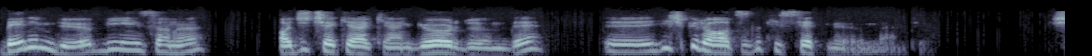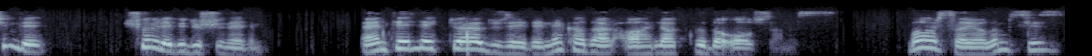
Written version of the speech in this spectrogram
Benim diyor bir insanı acı çekerken gördüğümde e, hiçbir rahatsızlık hissetmiyorum ben diyor. Şimdi şöyle bir düşünelim. Entelektüel düzeyde ne kadar ahlaklı da olsanız, varsayalım siz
